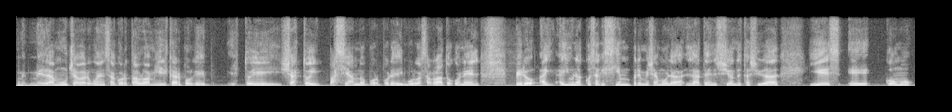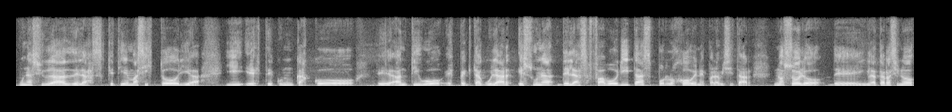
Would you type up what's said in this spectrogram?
me, me, da mucha vergüenza cortarlo a Milcar porque estoy, ya estoy paseando por, por Edimburgo hace rato con él, pero hay, hay una cosa que siempre me llamó la, atención de esta ciudad y es eh, como una ciudad de las que tiene más historia y este, con un casco eh, antiguo espectacular, es una de las favoritas por los jóvenes para visitar, no solo de Inglaterra, sino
